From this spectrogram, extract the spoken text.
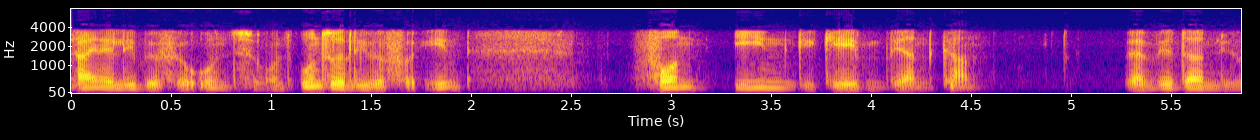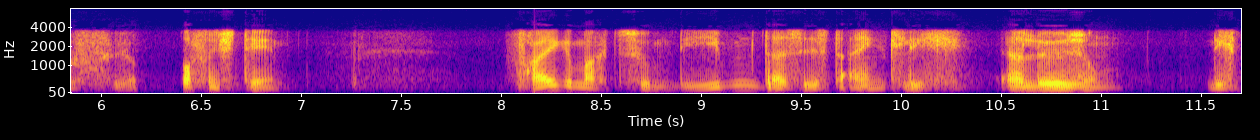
seine Liebe für uns und unsere Liebe für ihn, von ihm gegeben werden kann, wenn wir dann dafür offen stehen. Freigemacht zum Lieben, das ist eigentlich Erlösung. Nicht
